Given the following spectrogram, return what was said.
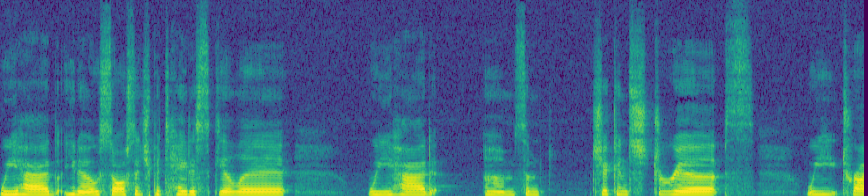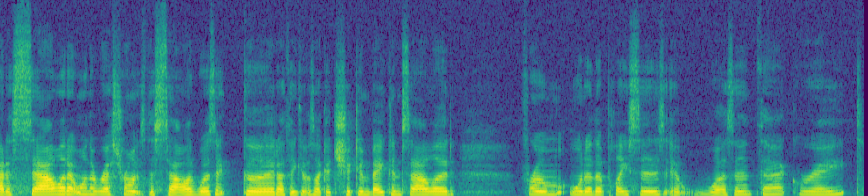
We had you know sausage potato skillet. We had um, some chicken strips. We tried a salad at one of the restaurants. The salad wasn't good. I think it was like a chicken bacon salad from one of the places. It wasn't that great.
